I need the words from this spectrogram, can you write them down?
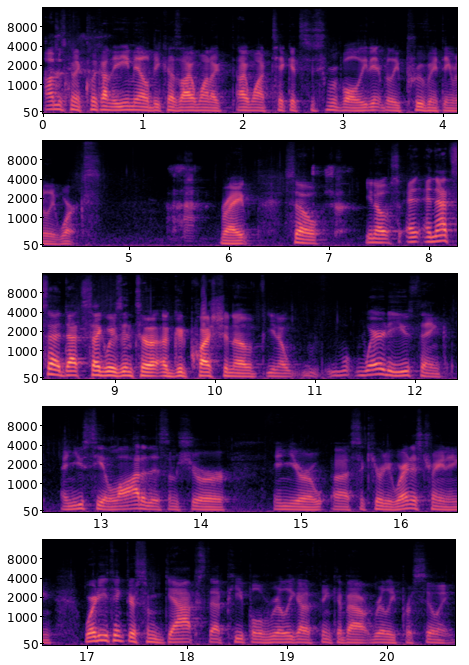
I'm just going to click on the email because I want to I want tickets to Super Bowl. You didn't really prove anything really works, right? So you know, and, and that said, that segues into a good question of you know, where do you think, and you see a lot of this, I'm sure, in your uh, security awareness training. Where do you think there's some gaps that people really got to think about really pursuing?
